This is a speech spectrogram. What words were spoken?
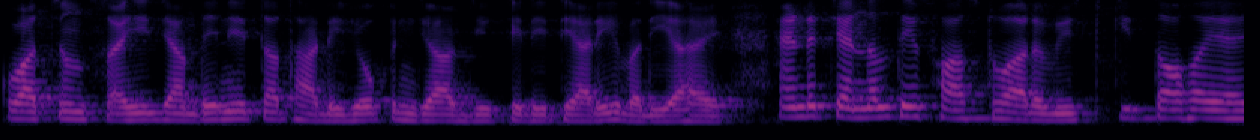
ਕੁਐਸਚਨ ਸਹੀ ਜਾਂਦੇ ਨੇ, ਤਾਂ ਤੁਹਾਡੀ ਜੋ ਪੰਜਾਬ ਜੀਕੇ ਦੀ ਤਿਆਰੀ ਵਧੀਆ ਹੈ। ਐਂਡ ਚੈਨਲ ਤੇ ਫਸਟ ਵਾਰ ਵਿਜ਼ਿਟ ਕੀਤਾ ਹੋਇਆ ਹੈ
